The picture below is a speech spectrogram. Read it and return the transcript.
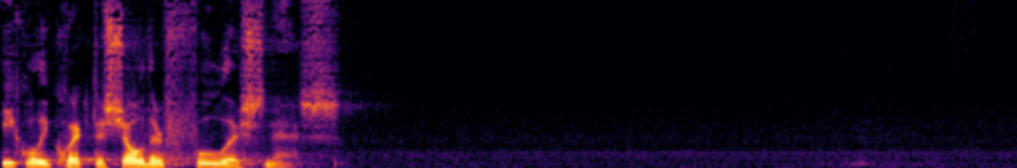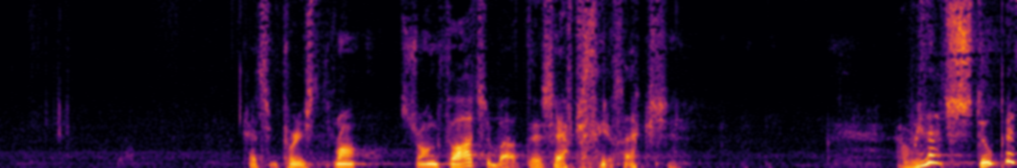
equally quick to show their foolishness. Had some pretty strong, strong thoughts about this after the election. Are we that stupid?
